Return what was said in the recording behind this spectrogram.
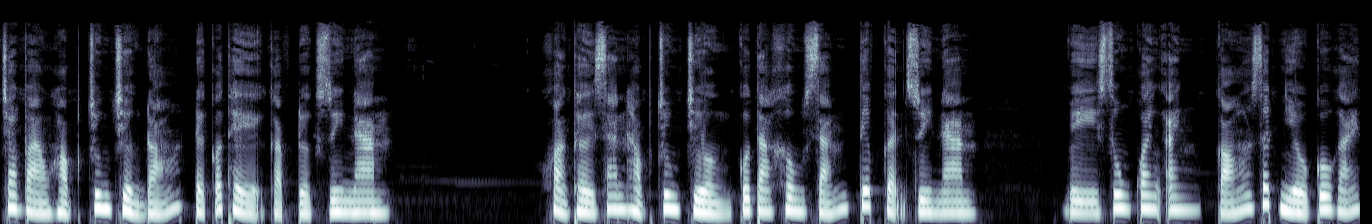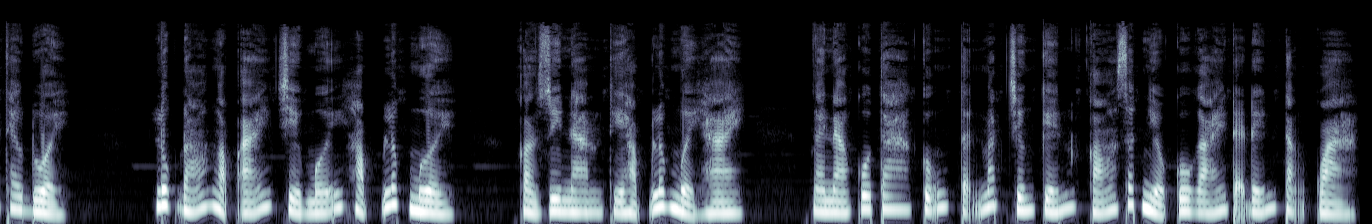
cho vào học trung trường đó để có thể gặp được Duy Nam. Khoảng thời gian học trung trường cô ta không dám tiếp cận Duy Nam vì xung quanh anh có rất nhiều cô gái theo đuổi. Lúc đó Ngọc Ái chỉ mới học lớp 10, còn Duy Nam thì học lớp 12. Ngày nào cô ta cũng tận mắt chứng kiến có rất nhiều cô gái đã đến tặng quà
